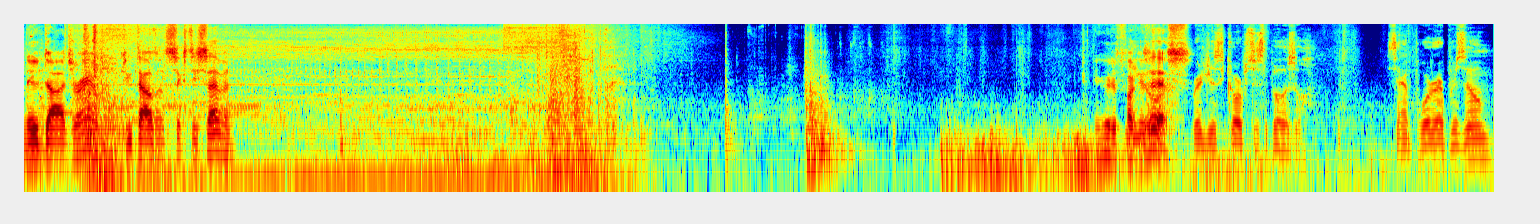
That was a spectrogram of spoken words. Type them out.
New Dodge Ram, 2067. Who the fuck is this? Bridges Corpse Disposal. Sam Porter, I presume?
